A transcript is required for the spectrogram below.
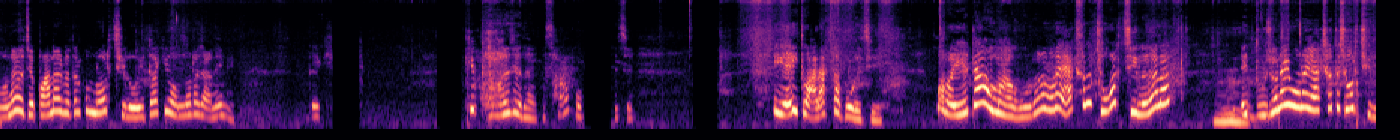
মনে হচ্ছে পানার ভেতর খুব নড়ছিল ওইটা কি অন্যটা জানেনি। দেখি। কি পড়েছে দেখো সাপ পড়েছে। এই- তো আর একটা পড়েছে। বাবা এটাও মাগুর। ওরা একসাথে চোর ছিল জানো এই দুজনেই মনে হয় একসাথে চোর ছিল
